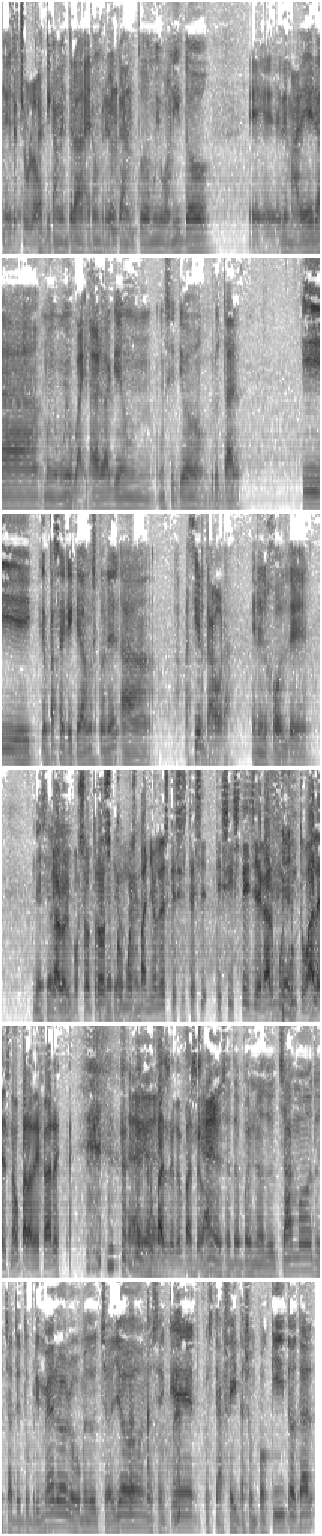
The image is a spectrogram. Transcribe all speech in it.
Es- qué chulo. Prácticamente era, era un ryokan, Ujú. todo muy bonito, eh, de madera, muy, muy guay. La verdad que un, un sitio brutal. ¿Y qué pasa? Que quedamos con él a, a cierta hora, en el hall de, de ese Claro, y vosotros como españoles quisisteis, quisisteis llegar muy puntuales, ¿no? Para dejar... ¿Qué pasó? ¿Qué pasó? Claro, nosotros pues nos duchamos, duchate tú primero, luego me ducho yo, no sé qué, pues te afeitas un poquito, tal.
